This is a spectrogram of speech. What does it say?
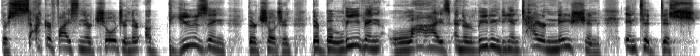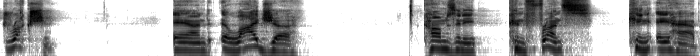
they're sacrificing their children. They're abusing their children. They're believing lies and they're leading the entire nation into destruction. And Elijah comes and he confronts King Ahab.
